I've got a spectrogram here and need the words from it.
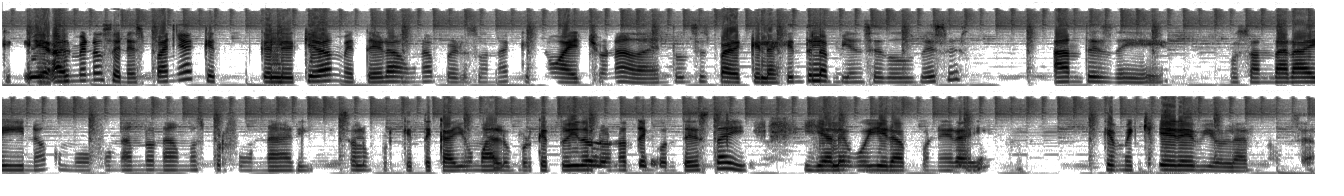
que, que al menos en España que, que le quieran meter a una persona que no ha hecho nada. Entonces, para que la gente la piense dos veces antes de pues andar ahí, ¿no? Como funando nada más por funar y solo porque te cayó mal o porque tu ídolo no te contesta y, y ya le voy a ir a poner ahí que me quiere violar, ¿no? O sea,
